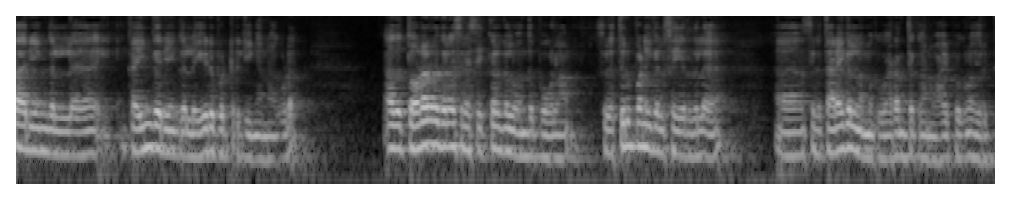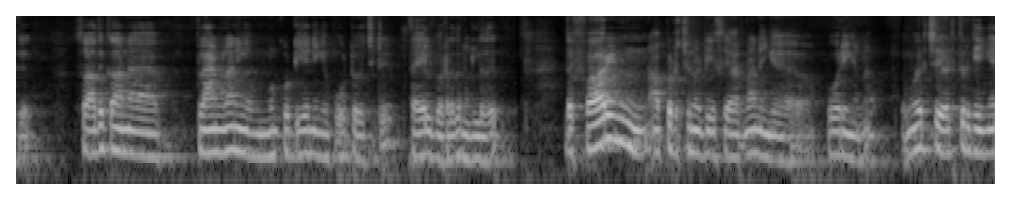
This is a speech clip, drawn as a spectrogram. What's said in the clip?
காரியங்களில் கைங்கரியங்களில் ஈடுபட்டிருக்கீங்கன்னா கூட அது தொடர்றதில் சில சிக்கல்கள் வந்து போகலாம். சில திருப்பணிகள் செய்கிறதுல சில தடைகள் நமக்கு வரதுக்கான வாய்ப்புகளும் இருக்குது ஸோ அதுக்கான பிளான்லாம் நீங்கள் முன்கூட்டியே நீங்கள் போட்டு வச்சுட்டு செயல்படுறது நல்லது. இந்த ஃபாரின் ஆப்பர்ச்சுனிட்டிஸ் யாருன்னா நீங்கள் போகிறீங்கன்னா முயற்சி எடுத்திருக்கீங்க.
